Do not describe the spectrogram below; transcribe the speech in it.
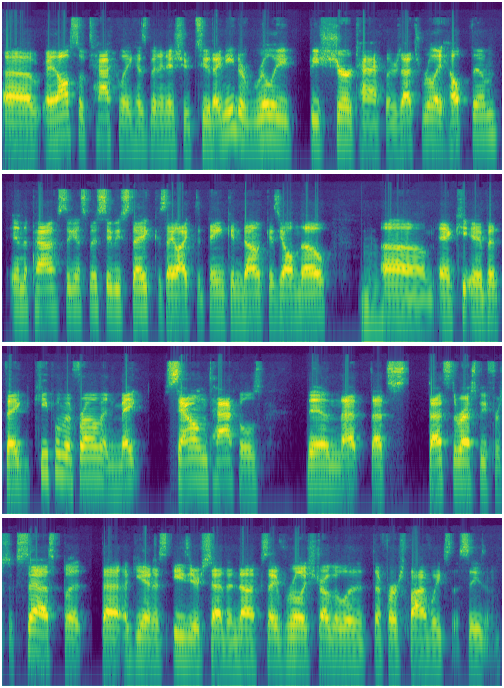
Uh, and also tackling has been an issue too. They need to really be sure tacklers. That's really helped them in the past against Mississippi State because they like to dink and dunk, as y'all know. Mm-hmm. Um, and but they keep them in front and make sound tackles. Then that that's that's the recipe for success. But that again is easier said than done because they've really struggled with it the first five weeks of the season.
